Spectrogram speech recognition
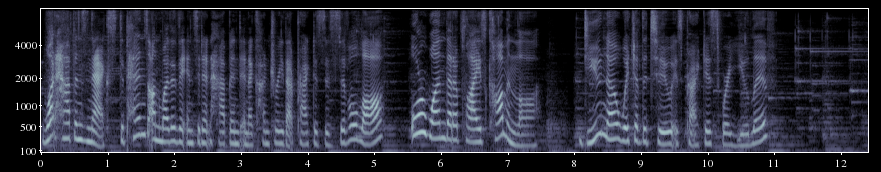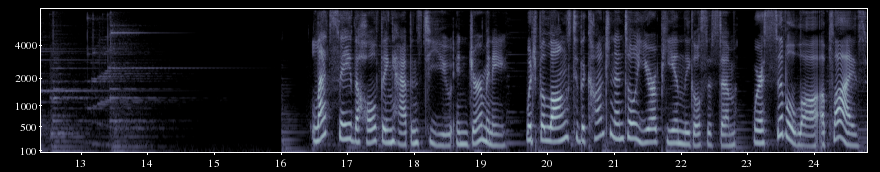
What happens next depends on whether the incident happened in a country that practices civil law or one that applies common law. Do you know which of the two is practiced where you live? Let's say the whole thing happens to you in Germany, which belongs to the continental European legal system where civil law applies.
